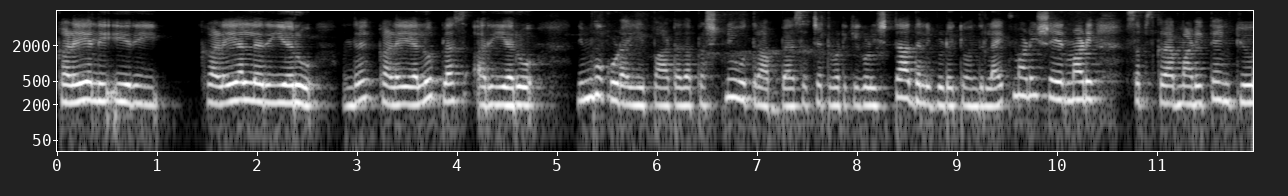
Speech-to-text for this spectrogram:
ಕಳೆಯಲಿ ಇರಿ ಕಳೆಯಲರಿಯರು ಅಂದರೆ ಕಳೆಯಲು ಪ್ಲಸ್ ಅರಿಯರು. ನಿಮಗೂ ಕೂಡ ಈ ಪಾಠದ ಪ್ರಶ್ನೆ ಉತ್ತರ ಅಭ್ಯಾಸ ಚಟುವಟಿಕೆಗಳು ಇಷ್ಟ ಆದಲ್ಲಿ ವಿಡಿಯೋಕ್ಕೆ ಒಂದು ಲೈಕ್ ಮಾಡಿ ಶೇರ್ ಮಾಡಿ ಸಬ್ಸ್ಕ್ರೈಬ್ ಮಾಡಿ. ಥ್ಯಾಂಕ್ ಯು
